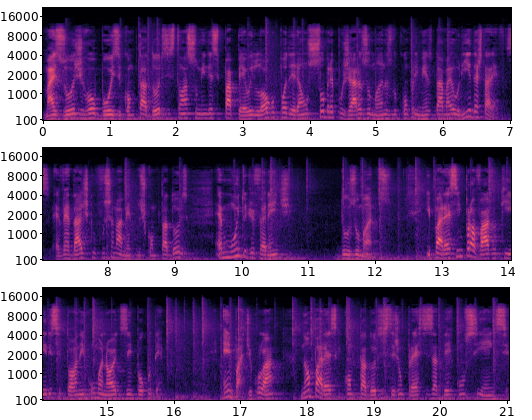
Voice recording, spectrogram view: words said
Mas hoje, robôs e computadores estão assumindo esse papel e logo poderão sobrepujar os humanos no cumprimento da maioria das tarefas. É verdade que o funcionamento dos computadores é muito diferente dos humanos e parece improvável que eles se tornem humanoides em pouco tempo. Em particular, não parece que computadores estejam prestes a ter consciência,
